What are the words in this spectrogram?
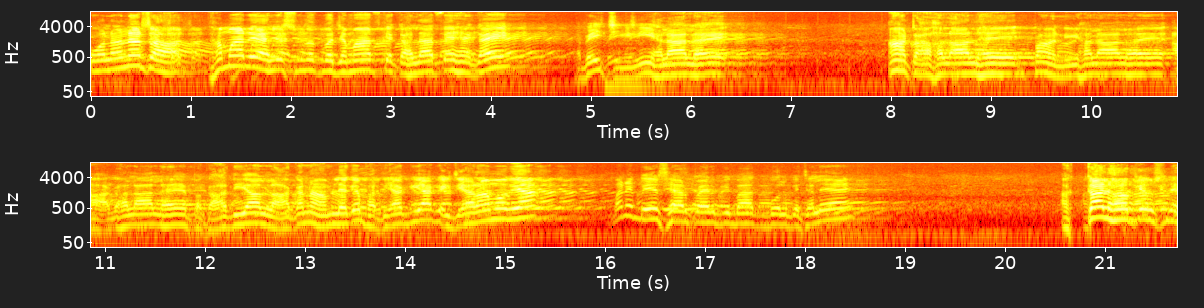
मौलाना साहब हमारे अहले सुन्नत व जमात के कहलाते हैं गए। अबे चीनी हलाल है आटा हलाल है पानी हलाल है आग हलाल है पका दिया अल्लाह का नाम लेके फतिया किया कैसे हराम हो गया। मैंने बेसैर पैर की बात बोल के चले आए। और कल होके उसने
